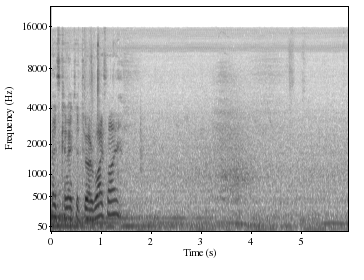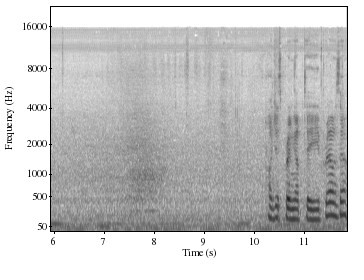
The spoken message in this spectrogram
let's connect it to our Wi-Fi. I'll just bring up the browser.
